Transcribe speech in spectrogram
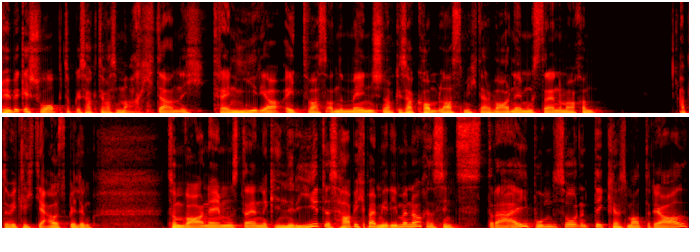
rübergeschwappt, habe gesagt, ja, was mache ich dann? Ich trainiere ja etwas an den Menschen, habe gesagt, komm, lass mich der Wahrnehmungstrainer machen. Habe da wirklich die Ausbildung zum Wahrnehmungstrainer generiert. Das habe ich bei mir immer noch. Das sind drei Bundesordner dickes Material.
